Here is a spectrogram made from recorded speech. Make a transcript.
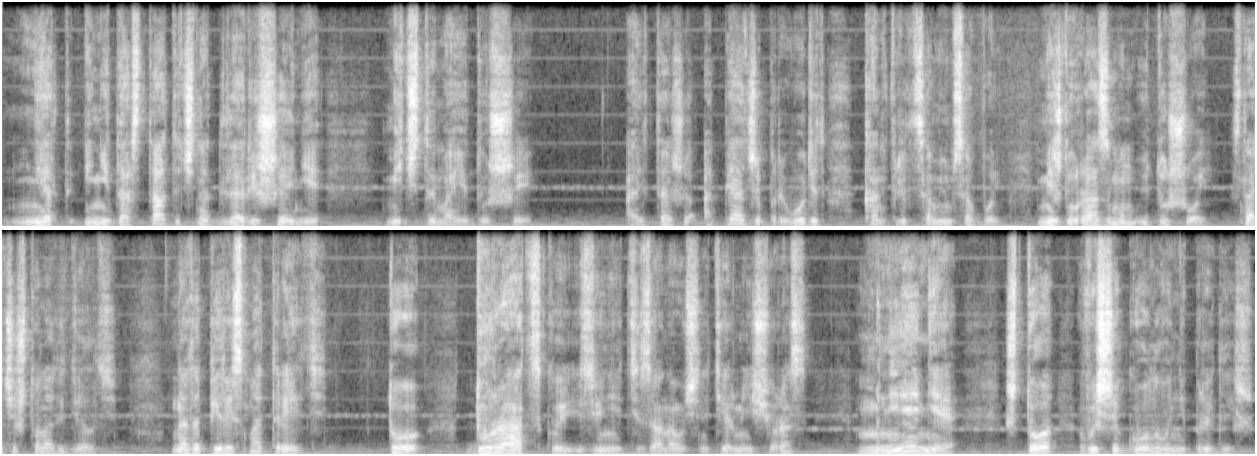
нет и недостаточно для решения мечты моей души, а это же опять же приводит конфликт с самим собой, между разумом и душой. Значит, что надо делать? Надо пересмотреть то дурацкое, извините за научный термин еще раз, мнение, что выше головы не прыгаешь.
